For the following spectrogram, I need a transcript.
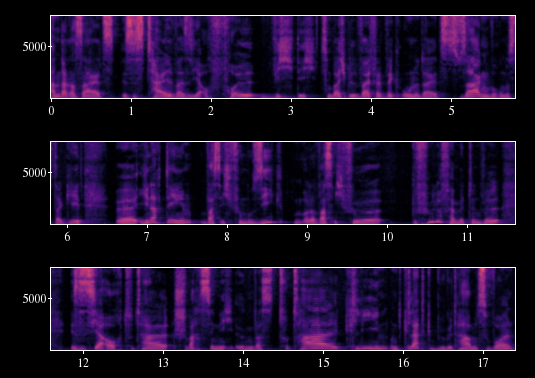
andererseits ist es teilweise ja auch voll wichtig, zum Beispiel weit, weit weg, ohne da jetzt zu sagen, worum es da geht. Äh, je nachdem, was ich für Musik oder was ich für Gefühle vermitteln will, ist es ja auch total schwachsinnig, irgendwas total clean und glatt gebügelt haben zu wollen,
